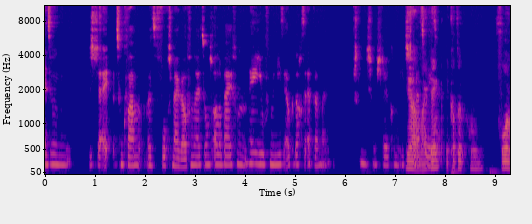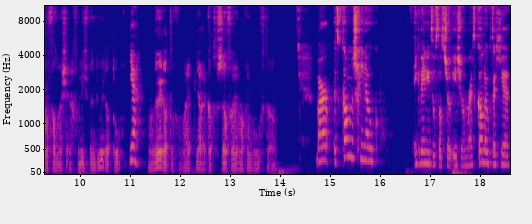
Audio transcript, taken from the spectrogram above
En toen, zei, toen kwam het volgens mij wel vanuit ons allebei van, hé, hey, je hoeft me niet elke dag te appen, maar misschien is het soms leuk om iets te Ja, laten maar ik weten. denk, ik had ook gewoon voor me van, als je echt verliefd bent, doe je dat toch? Ja, Dan wil je dat toch? Maar ik- ja, ik had er zelf helemaal geen behoefte aan. maar het kan misschien ook, ik weet niet of dat zo is hoor, maar het kan ook dat je,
